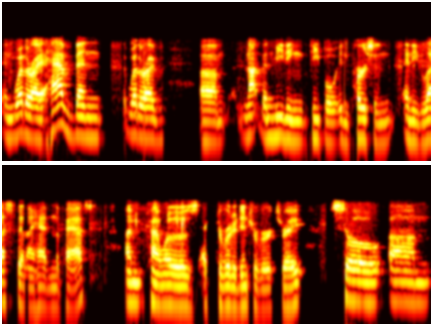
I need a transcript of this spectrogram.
and whether I have been whether I've um, not been meeting people in person any less than I had in the past. I'm kind of one of those extroverted introverts, right? So, um,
